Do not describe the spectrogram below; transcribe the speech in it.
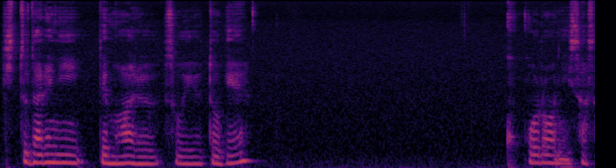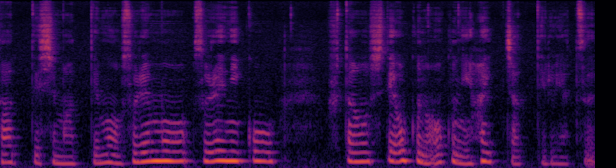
きっと誰にでもあるそういうトゲ。心に刺さってしまってもそれもそれにこう蓋をして奥の奥に入っちゃってるやつ。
